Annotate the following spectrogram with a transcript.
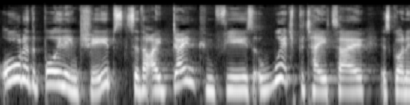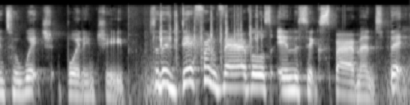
all of the boiling tubes so that I don't confuse which potato is gone into which boiling tube. So the different variables in this experiment, they're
